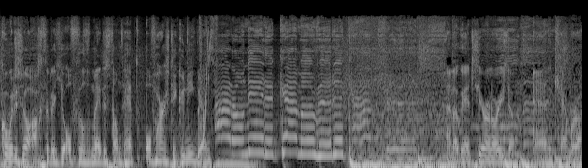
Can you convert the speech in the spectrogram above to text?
Kom je er zo achter dat je of veel medestand hebt... of hartstikke uniek bent. I don't need a camera to capture. En ook Ed Sheeran hoor je zo. En Camera.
